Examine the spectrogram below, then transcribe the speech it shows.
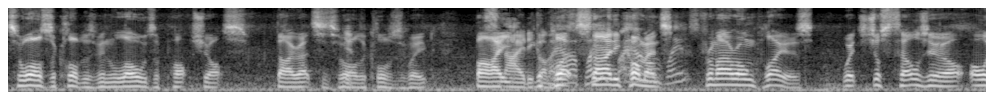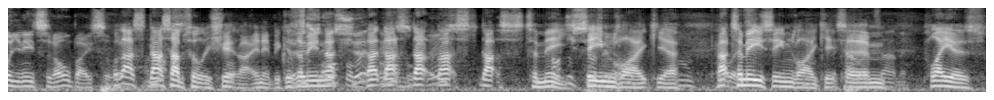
towards the club. There's been loads of pop shots directed to all Yeah. the clubs this week by Snidey the comments. pla- By our players, snidey by our comments from our own players, which just tells you all you need to know basically. But that's And that's absolutely shit, that isn't it? Because I mean, that's awful. that, that's It that is. that's that's to me That just says it seems like yeah, Mm. that to me seems like it's cowards, um, players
